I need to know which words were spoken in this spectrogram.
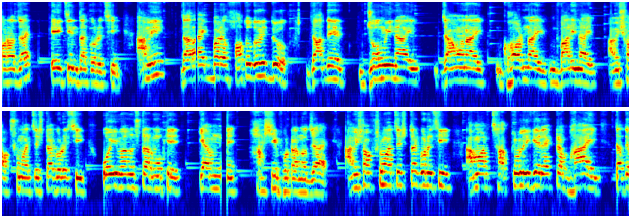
করা যায়, এই চিন্তা করেছি। আমি যারা একবারে হতদরিদ্র, যাদের জমি নাই, জামা নাই, ঘর নাই, বাড়ি নাই, আমি সব সময় চেষ্টা করেছি ওই মানুষটার মুখে কেমনে হাসি ফোটানো যায়। আমি সব সময় চেষ্টা করেছি আমার ছাত্রলীগের একটা ভাই যাতে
